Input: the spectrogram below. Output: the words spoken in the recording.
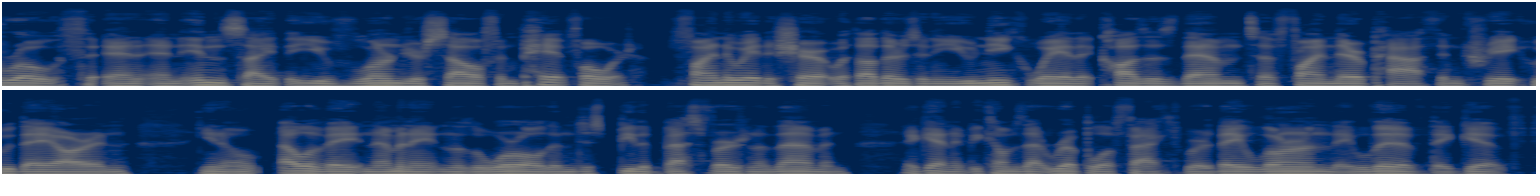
growth and, and insight that you've learned yourself and pay it forward. Find a way to share it with others in a unique way that causes them to find their path and create who they are and you know, elevate and emanate into the world and just be the best version of them. And again, it becomes that ripple effect where they learn, they live, they give.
